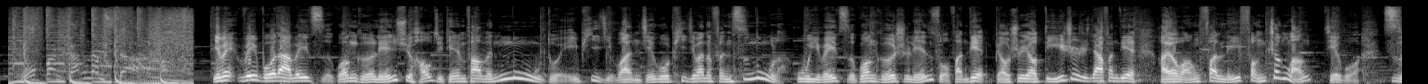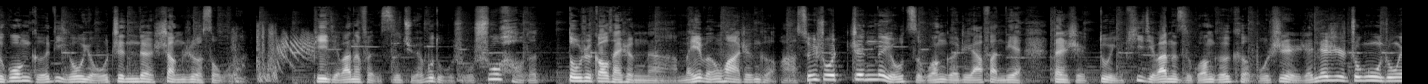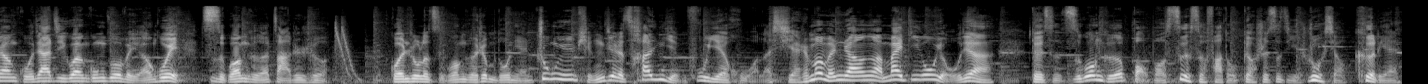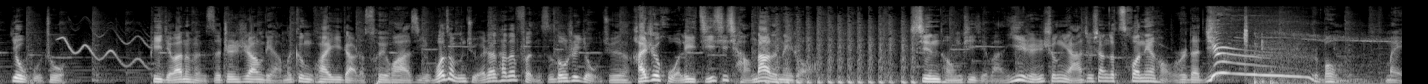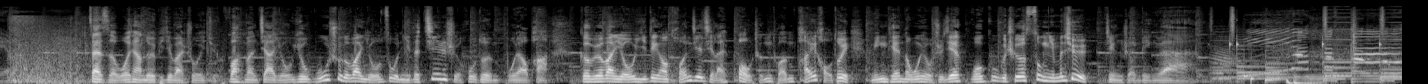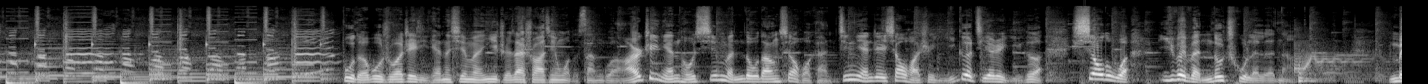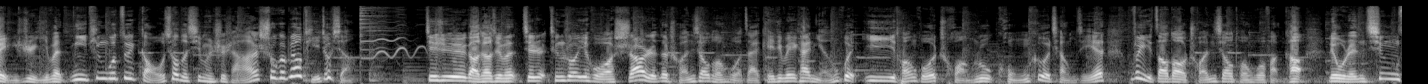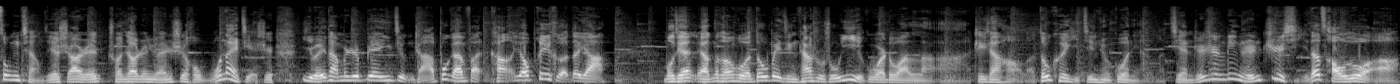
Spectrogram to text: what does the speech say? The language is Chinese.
因为微博大 V 紫光阁连续好几天发文怒怼 P 几万，结果 P 几万的粉丝怒了，误以为紫光阁是连锁饭店，表示要抵制这家饭店，还要往饭里放蟑螂。结果紫光阁地沟油真的上热搜了。P 几万的粉丝绝不读书，说好的都是高材生呢，没文化真可怕。虽说真的有紫光阁这家饭店，但是怼 P 几万的紫光阁可不是，人家是中共中央国家机关工作委员会紫光阁杂志社。关注了紫光阁这么多年，终于凭借着餐饮副业火了。写什么文章啊？卖地沟油去？对此，紫光阁宝宝瑟瑟发抖，表示自己弱小、可怜又无助。P 几万的粉丝真是让凉的更快一点的催化剂。我怎么觉着他的粉丝都是友军，还是火力极其强大的那种？心疼 P 几万，艺人生涯就像个窜天猴似的，啾，嘣，没了。在此，我想对 P 几万说一句：万万加油！有无数的万友做你的坚实后盾，不要怕。各位万友一定要团结起来，抱成团，排好队。明天等我有时间，我雇个车送你们去精神病院。不得不说，这几天的新闻一直在刷新我的三观，而这年头新闻都当笑话看。今年这笑话是一个接着一个，笑得我鱼尾纹都出来了呢。每日一问，你听过最搞笑的新闻是啥？说个标题就行。继续搞笑新闻。近日，听说一伙十二人的传销团伙在 KTV 开年会，一团伙闯入恐吓抢劫，未遭到传销团伙反抗，六人轻松抢劫十二人。传销人员事后无奈解释，以为他们是便衣警察，不敢反抗，要配合的呀。目前两个团伙都被警察叔叔一锅端了啊！这下好了，都可以进去过年了，简直是令人窒息的操作啊！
